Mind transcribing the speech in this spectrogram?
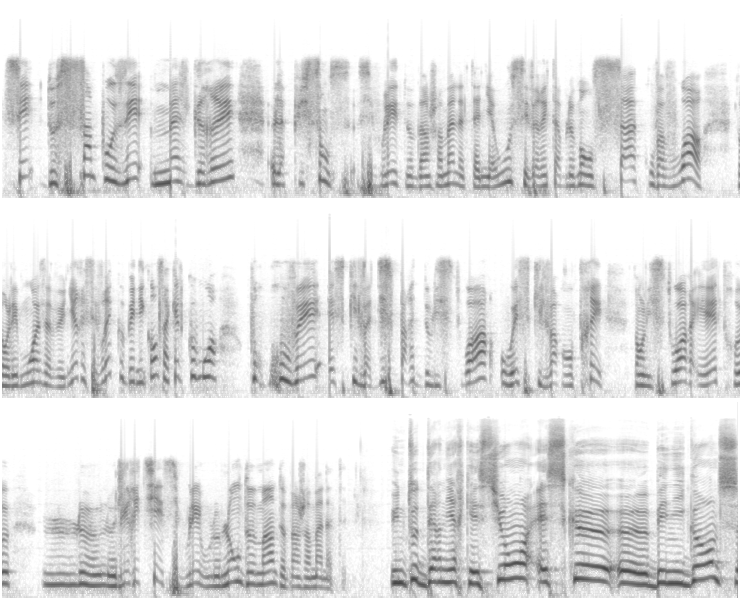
c'est de s'imposer malgré la puissance, si vous voulez, de Benjamin Netanyahu. C'est véritablement ça qu'on va voir dans les mois à venir. Et c'est vrai que Benny a quelques mois pour prouver est-ce qu'il va disparaître de l'histoire ou est-ce qu'il va rentrer dans l'histoire et être l'héritier, si vous voulez, ou le lendemain de Benjamin Netanyahu. Une toute dernière question. Est-ce que euh, Benny Gantz,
